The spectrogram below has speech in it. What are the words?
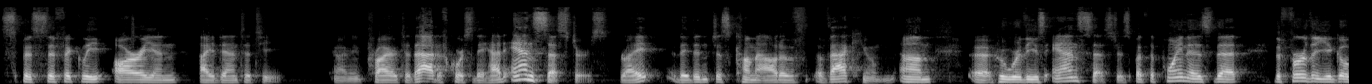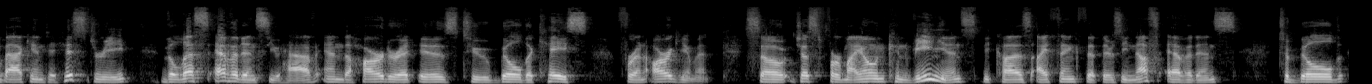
specifically Aryan identity. I mean, prior to that, of course, they had ancestors, right? They didn't just come out of a vacuum. Um, uh, who were these ancestors? But the point is that the further you go back into history, the less evidence you have, and the harder it is to build a case for an argument. So, just for my own convenience, because I think that there's enough evidence to build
